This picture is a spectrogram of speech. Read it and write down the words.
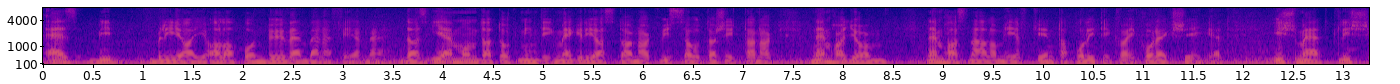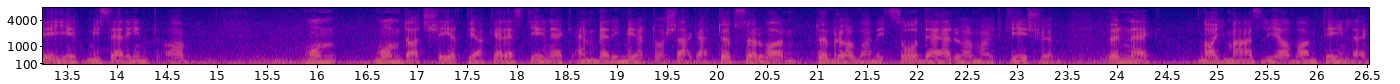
ez bibliai alapon bőven beleférne. De az ilyen mondatok mindig megriasztanak, visszautasítanak. Nem hagyom, nem használom évként a politikai korrektséget. Ismert klisséjét, miszerint a mondat sérti a keresztjének emberi méltóságát. Többször van, többről van itt szó, de erről majd később. Önnek nagy mázlia van tényleg.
